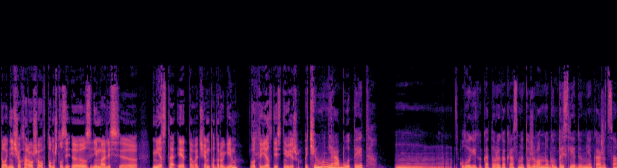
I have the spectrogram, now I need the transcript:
то ничего хорошего в том, что э, занимались э, вместо этого чем-то другим, вот я здесь не вижу. Почему не работает логика, которую как раз мы тоже во многом преследуем, мне кажется,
